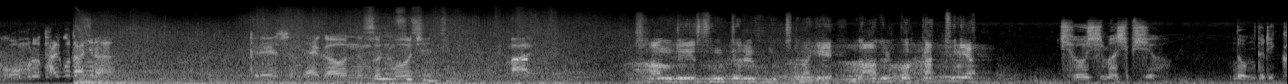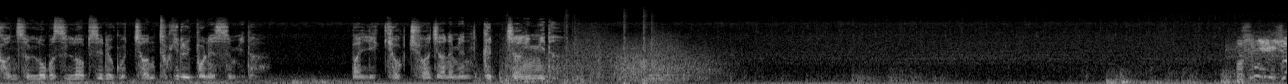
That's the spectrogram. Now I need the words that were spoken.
곰으로 달고 다니나? 그래서 내가 얻는 건 뭐지? 중. 창조의 숨결을 훔쳐나게 놔둘 것 같으냐? 조심하십시오. 놈들이 건설 로봇을 없애려고 전투기를 보냈습니다. 빨리 격추하지 않으면 끝장입니다. 무슨 일이죠?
